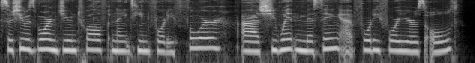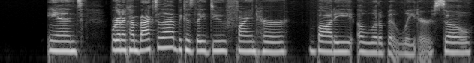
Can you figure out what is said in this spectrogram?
So she was born June twelfth, 1944. Uh, she went missing at 44 years old. And we're going to come back to that because they do find her body a little bit later. So,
